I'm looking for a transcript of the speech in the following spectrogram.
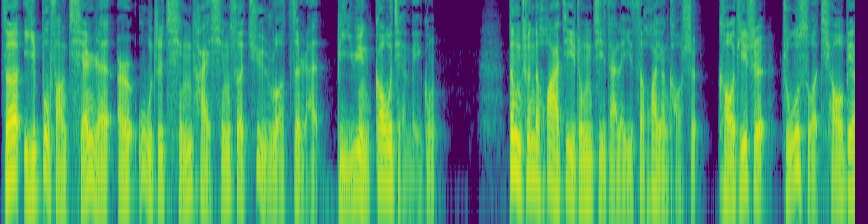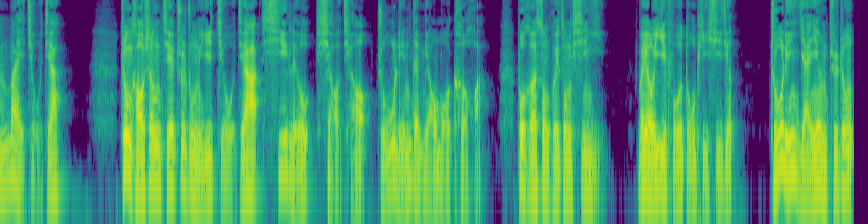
则以不仿前人而物之情态形色巨若自然，笔韵高简为功。邓春的画记中记载了一次画院考试，考题是“竹所桥边卖酒家”，众考生皆注重以酒家、溪流、小桥、竹林的描摹刻画，不合宋徽宗心意。唯有一幅独辟蹊径，竹林掩映之中，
